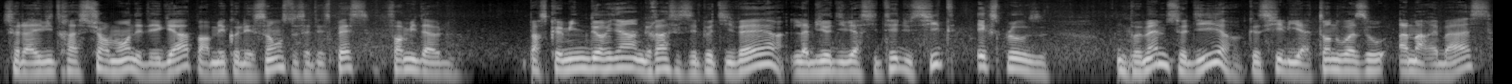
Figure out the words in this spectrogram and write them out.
Cela évitera sûrement des dégâts par méconnaissance de cette espèce formidable. Parce que mine de rien, grâce à ces petits vers, la biodiversité du site explose. On peut même se dire que s'il y a tant d'oiseaux à marée basse,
